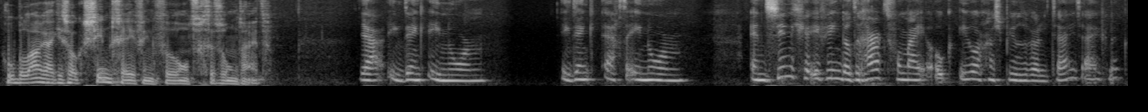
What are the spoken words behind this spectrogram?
Hoe belangrijk is ook zingeving voor onze gezondheid? ja, ik denk enorm. Ik denk echt enorm. En zingeving, dat raakt voor mij ook heel erg aan spiritualiteit eigenlijk.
